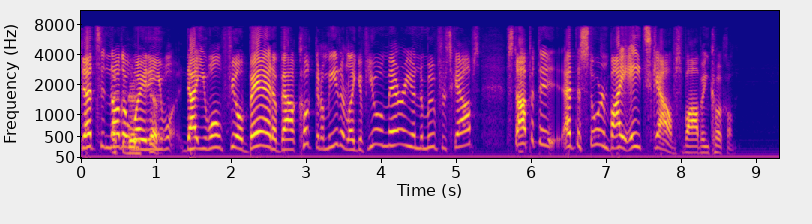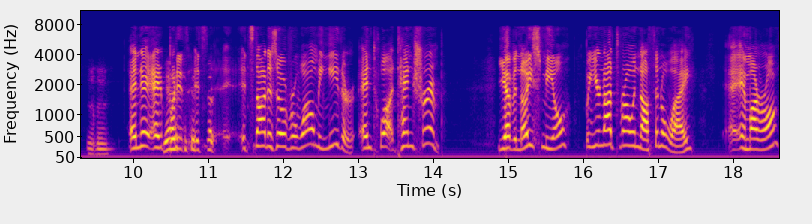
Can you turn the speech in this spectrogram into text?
that's another that's way that you that you won't feel bad about cooking them either. Like if you and Mary in the mood for scallops, stop at the at the store and buy eight scallops, Bob, and cook them. Mm-hmm. And, and yeah, but it's it's, it's not as overwhelming either. And tw- ten shrimp, you have a nice meal, but you're not throwing nothing away. Am I wrong?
